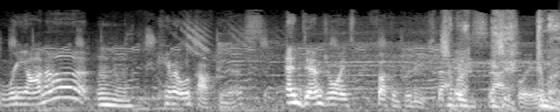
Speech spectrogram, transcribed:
Rihanna mm-hmm. came out with Cockiness, and Dem Jointz fucking produced that. Exactly. Come on.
